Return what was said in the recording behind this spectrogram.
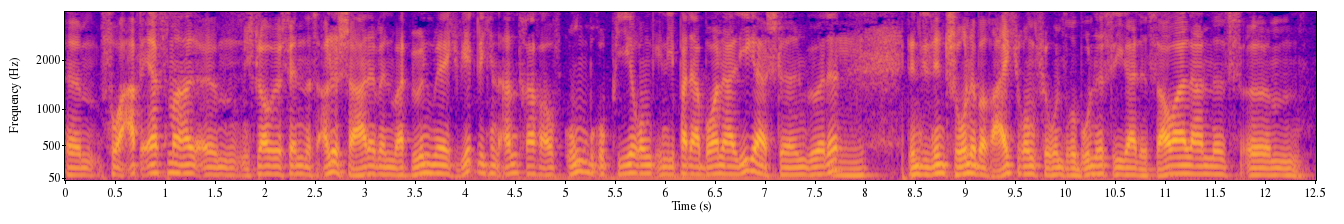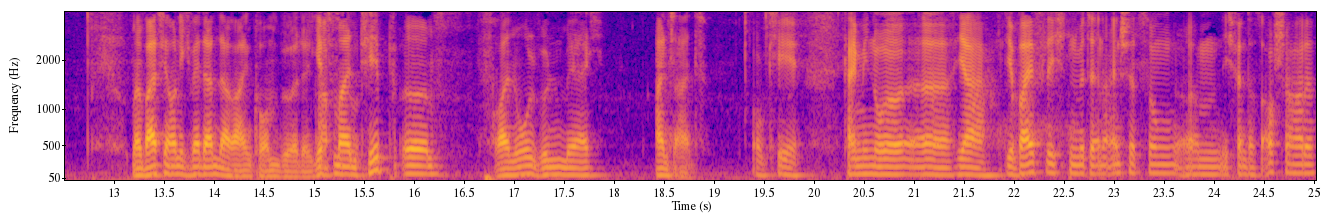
ähm, vorab erstmal, ähm, ich glaube, wir fänden es alle schade, wenn Bad Württemberg wirklich einen Antrag auf Umgruppierung in die Paderborner Liga stellen würde. Mhm. Denn sie sind schon eine Bereicherung für unsere Bundesliga des Sauerlandes. Ähm, man weiß ja auch nicht, wer dann da reinkommen würde. Jetzt Absolut. mein Tipp: äh, Freinol, Württemberg 1-1. Okay, kann ich mich nur äh, ja, dir beipflichten mit der Einschätzung. Ähm, ich fände das auch schade.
